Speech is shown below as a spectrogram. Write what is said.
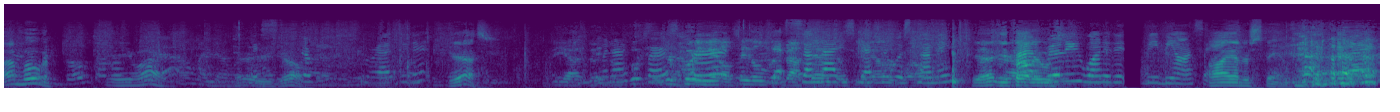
I'm moving. There you are. There you go. President, Yes. when I first putting it- heard say a little bit that somebody special was uh, coming, Yeah, you thought I it was. really wanted it to be Beyonce. I understand. But then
